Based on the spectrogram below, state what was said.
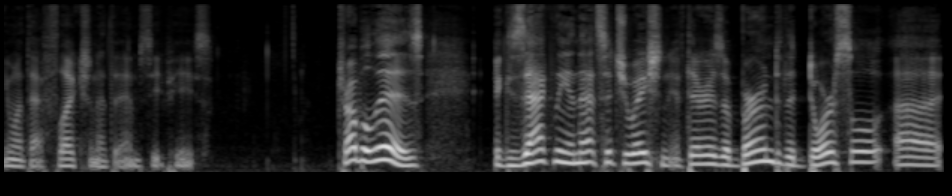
you want that flexion at the MCPs. Trouble is, exactly in that situation, if there is a burn to the dorsal uh,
